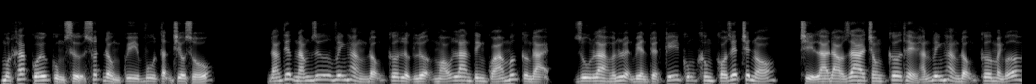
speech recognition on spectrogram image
một khắc cuối cùng sử xuất đồng quy vu tận chiêu số. Đáng tiếc nắm giữ vĩnh hằng động cơ lực lượng máu lan tinh quá mức cường đại, dù là huấn luyện viên tuyệt kỹ cũng không có giết chết nó, chỉ là đào ra trong cơ thể hắn vĩnh hằng động cơ mạnh vỡ,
